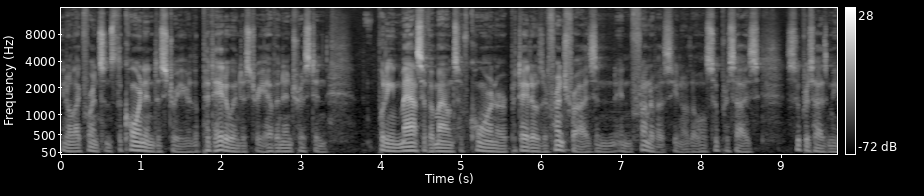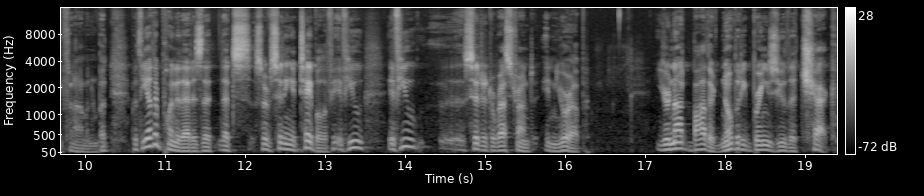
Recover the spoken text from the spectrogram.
you know, like for instance, the corn industry or the potato industry have an interest in putting massive amounts of corn or potatoes or French fries in, in front of us. You know, the whole supersize supersize me phenomenon. But but the other point of that is that that's sort of sitting at table. If if you if you uh, sit at a restaurant in Europe, you're not bothered. Nobody brings you the check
